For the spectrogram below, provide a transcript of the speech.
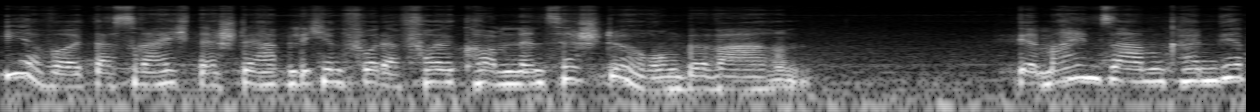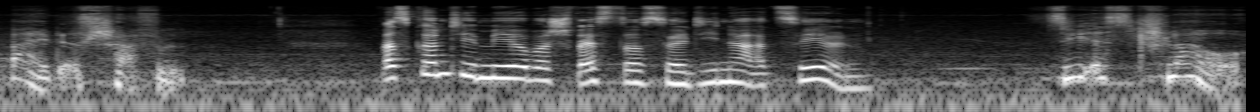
Ihr wollt das Reich der Sterblichen vor der vollkommenen Zerstörung bewahren. Gemeinsam können wir beides schaffen. Was könnt ihr mir über Schwester Seldina erzählen? Sie ist schlau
